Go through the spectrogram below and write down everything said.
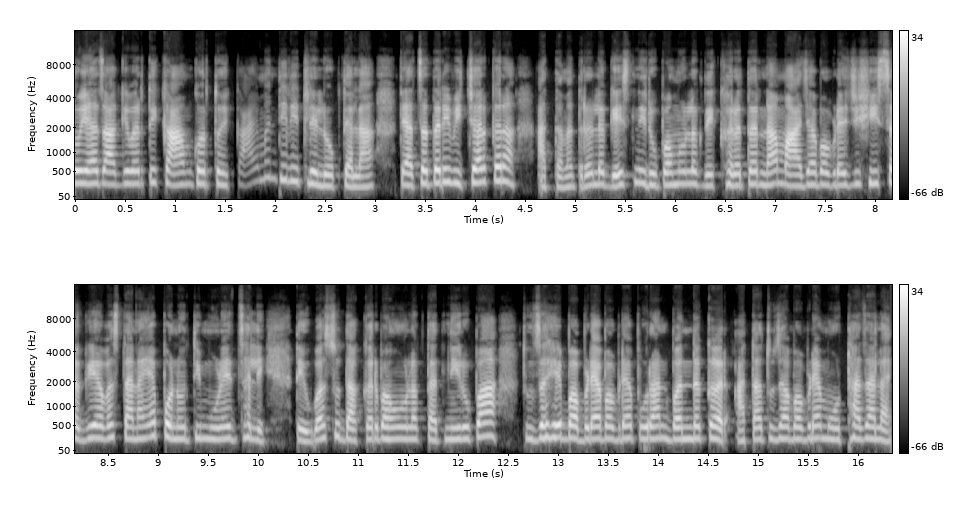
तो या जागेवरती काम करतोय. काय म्हणतील इथले लोक त्याला? त्याचा तरी विचार करा. आता मात्र लगेच निरुपा म्हणू लागते खरं तर ना माझ्या बबड्याची ही सगळी अवस्था ना या पनोतीमुळेच झाली. तेव्हा सुधाकर भाऊ लागतात निरुपा तुझं हे बबड्या बबड्या पुराण बंद कर. आता तुझा बबड्या मोठा झालाय.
